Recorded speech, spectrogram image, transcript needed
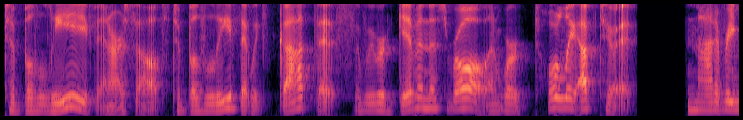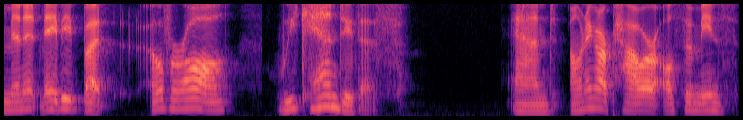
to believe in ourselves, to believe that we've got this, that we were given this role and we're totally up to it. Not every minute, maybe, but overall, we can do this. And owning our power also means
